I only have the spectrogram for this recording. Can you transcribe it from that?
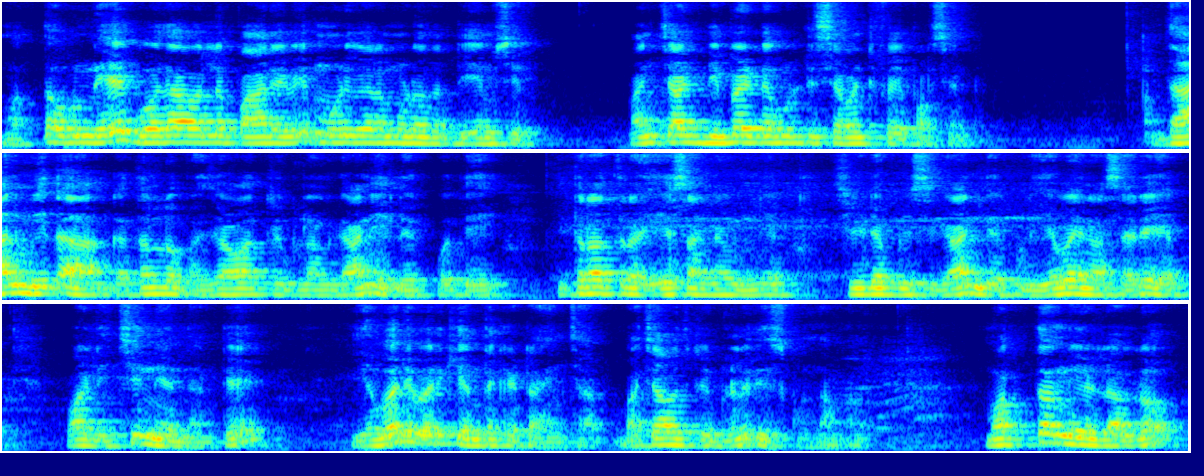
మొత్తం ఉన్నాయే గోదావరిలో పారేవి మూడు వేల మూడు వందల టీఎంసీలు. Panchayat dependability seventy five percent. దాని మీద గతంలో ప్రజావాద ట్రిబ్యునల్ కానీ లేకపోతే ఇతరత్ర ఏ సంఘం సిడబ్ల్యూసీ కానీ లేకపోతే ఏవైనా సరే వాళ్ళు ఇచ్చింది ఏంటంటే ఎవరెవరికి ఎంత కేటాయించారు బచావత్ ట్రిబ్యునల్ తీసుకుందాం మనం. మొత్తం నీళ్ళలో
